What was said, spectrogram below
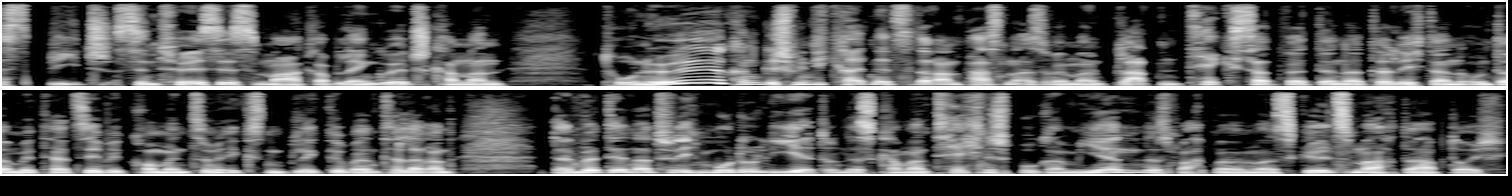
Speech Synthesis Markup Language, kann man Tonhöhe, kann Geschwindigkeiten etc. anpassen. Also wenn man platten Text hat, wird der natürlich dann unter mit herzlich willkommen zum x Blick über den Tellerrand. Dann wird der natürlich moduliert und das kann man technisch programmieren. Das macht man, wenn man Skills macht. Da habt ihr euch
